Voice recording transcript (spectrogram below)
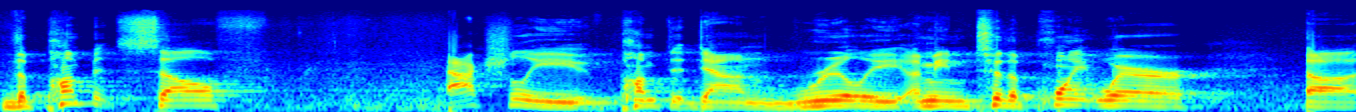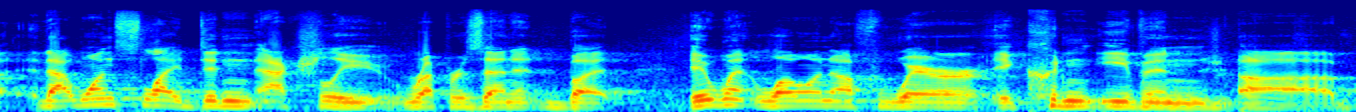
the pump itself actually pumped it down really, I mean, to the point where uh, that one slide didn't actually represent it, but it went low enough where it couldn't even, uh,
